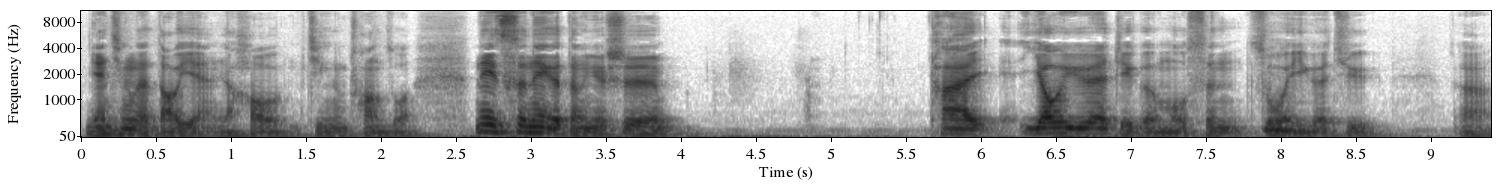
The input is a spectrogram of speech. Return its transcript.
年轻的导演，然后进行创作。那次那个等于是他邀约这个谋森做一个剧，啊、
